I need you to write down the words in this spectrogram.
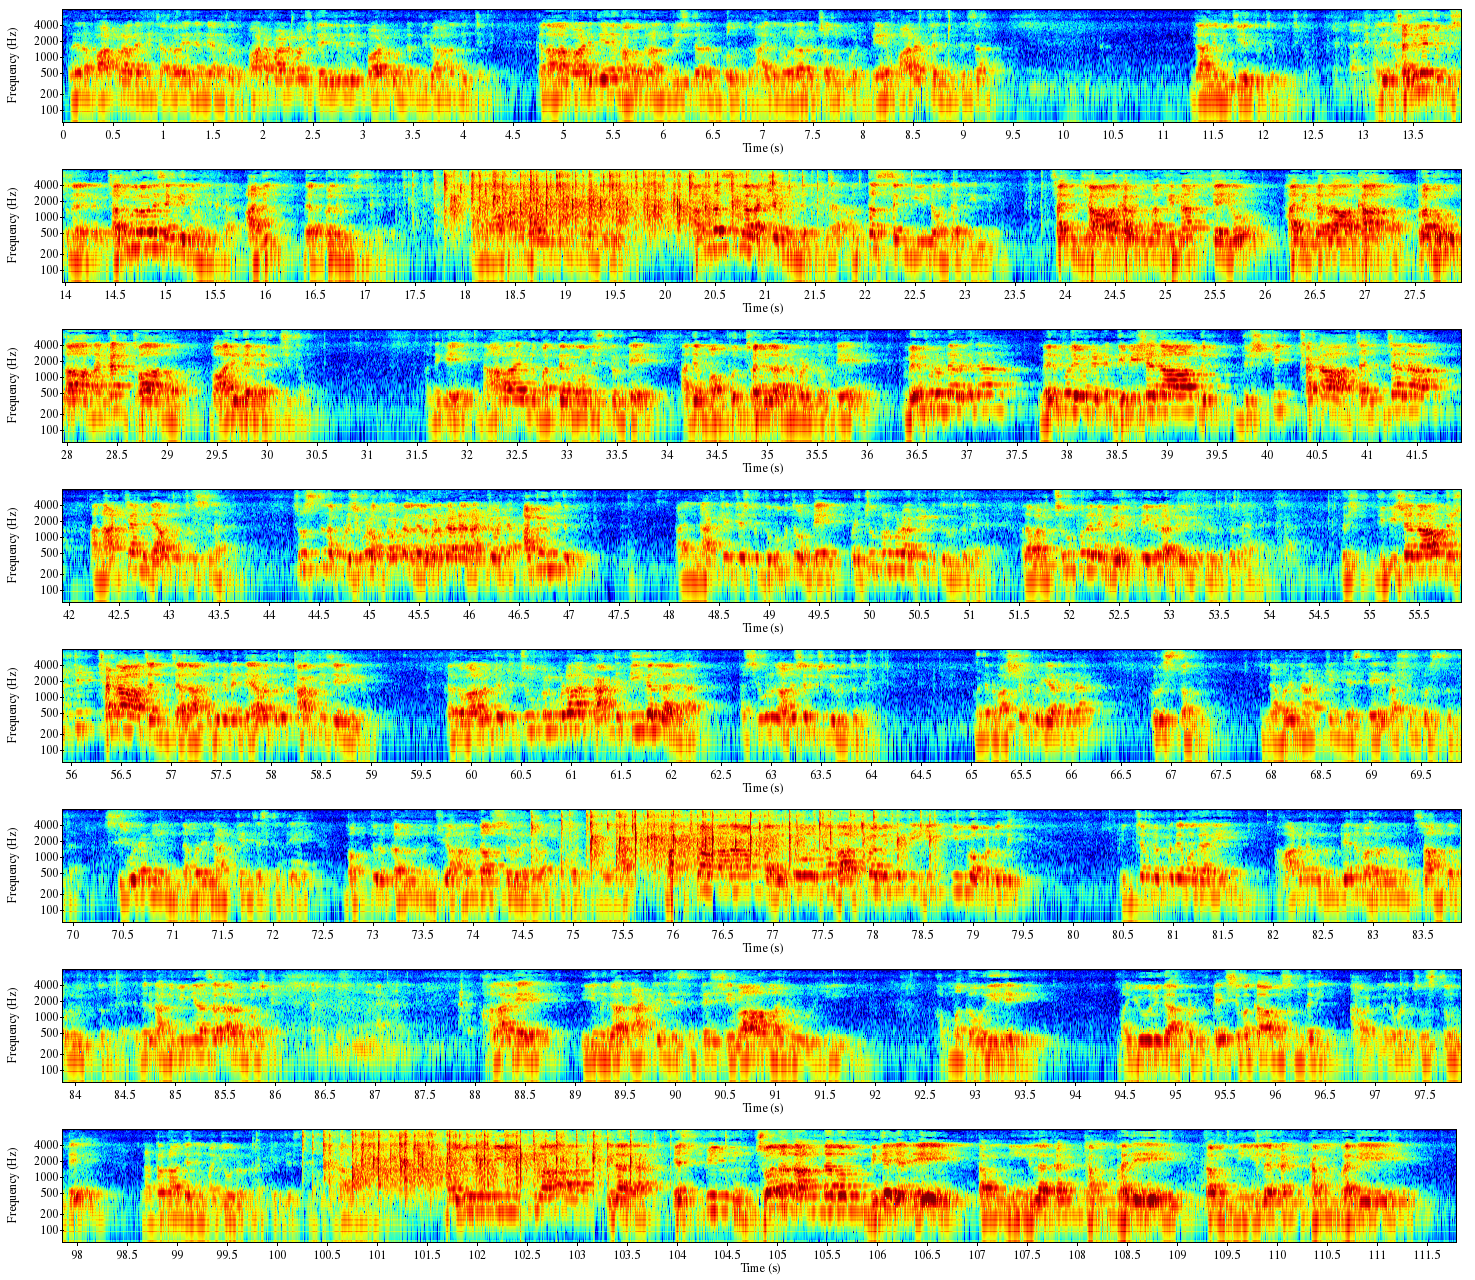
అదే నా పాట రాదండి చదవలేదండి అనుకోదు. పాట పాడిన వాళ్ళు స్టేజ్ల మీదకి పాడుకుంటారు మీరు ఆనందించండి. కానీ అలా పాడితేనే భగవంతుడు అనుగ్రహిస్తాడు అనుకోవద్దు. ఆయన నోరాలు చదువుకోండి. నేను పాడట్లేదు మీకు తెలుసా? దాని గురించి ఎందుకు చూపించడం? అదే చదివే చూపిస్తున్నాను ఇక్కడ. చదువులోనే సంగీతం ఉంది ఇక్కడ. అది వెర్బల్ మ్యూజిక్ అంటే. మన మహానుభావులు ఇచ్చినటువంటి లక్షణం ఉందండి ఇక్కడ. అంతఃసంగీతం అంటారు దీన్ని. సంధ్యాకర్మ దినాత్యయో హరికరాఘాత ప్రభూత నకధ్వానం వారి దగ్గర జీతం. అందుకే నారాయణుడు మధ్యన మోగిస్తుంటే అదే మబ్బు ధ్వనిగా వినబడుతుంటే మెరుపులు ఉండాలి కదా. మెరుపులు ఏమిటంటే దివిషదా దృష్టి ఛట చంచల ఆ నాట్యాన్ని దేవతలు చూస్తున్నారు. చూస్తున్నప్పుడు శివుడు ఒక చోట నిలబడతాడు ఆ నాట్యం అంటే అటు ఇటు తిరుగు ఆయన నాట్యం చేస్తూ దుముకుతూ ఉంటే వాడి చూపులు కూడా అటు ఇటు తిరుగుతున్నాయి అలా వాళ్ళ చూపులనే మెరుపు తీగలు అటు ఇటు తిరుగుతున్నాయి దృష్టి దివిషదా దృష్టి ఛటా చంచల. ఎందుకంటే దేవతలు కాంతి శరీరం. కనుక వాళ్ళ నుంచి వచ్చే చూపులు కూడా కాంతి తీగల్లాగా ఆ శివుని అనుసరించి తిరుగుతున్నాయి. వెంటనే వర్షం కురియాలి కదా? కురుస్తుంది. నెమలి నాట్యం చేస్తే వర్షం కురుస్తుందట. శివుడని నమరి నాట్యం చేస్తుంటే భక్తుల కనుల నుంచి ఆనందాశ్రువుడని వర్షం పడుతుంది. భక్తానాం పరితోష బాష్ప వితతి ఇంకొకటి ఉంది. పింఛం విప్పదేమో కానీ ఆడనములు ఉంటేనే మగనములు ఉత్సాహంగా పురుగుతుంది ఎందుకంటే అన్ని విన్యాసాలు ఆవిడ కోసమే. అలాగే ఈయన గారు నాట్యం చేస్తుంటే శివా మయూరి అమ్మ గౌరీదేవి మయూరిగా అక్కడ ఉంటే శివకామ సుందరి ఆవిడ నిలబడి చూస్తూ ఉంటే నటరాజు అనే మయూరు నాట్యం చేస్తుంది. మయూరి శివ. ఇలాగా యస్మిన్ ఉజ్వల తాండవం విజయతే తం నీలకంఠం భరే తం నీలకంఠం భరే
